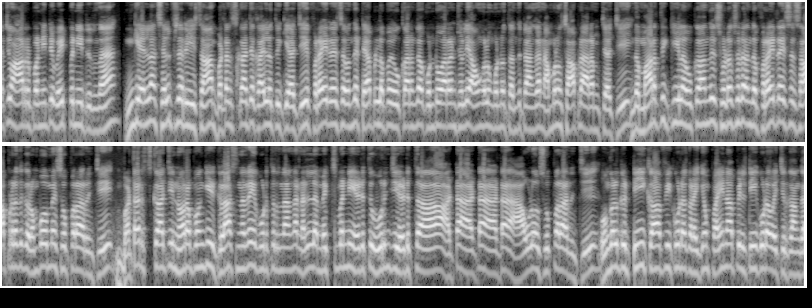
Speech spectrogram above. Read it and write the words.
ஸ்காட்சும் ஆர்டர் பண்ணிட்டு வெயிட் பண்ணிட்டு இருந்தேன். இங்க எல்லாம் செல்ஃப் சர்வீஸ் தான் பட்டர் ஸ்காட்சை கையில தூக்கியாச்சு. ஃப்ரைட் ரைஸை வந்து டேபிள்ல போய் உட்காருங்க கொண்டு வரேன்னு சொல்லி அவங்களும் கொண்டு தந்துட்டாங்க. நம்மளும் சாப்பிட ஆரம்பிச்சாச்சு. இந்த மரத்துக்கு கீழே உட்காந்து சுட சுட அந்த ஃப்ரைட் ரைஸை சாப்பிட்றதுக்கு ரொம்பவுமே சூப்பரா இருந்துச்சு. பட்டர் ஸ்காட்சி நுர பொங்கி கிளாஸ் நிறைய கொடுத்துருந்தாங்க. நல்லா மிக்ஸ் பண்ணி எடுத்து உறிஞ்சி எடுத்தா அட்டா அட்டா அட்டா அவ்வளோ சூப்பரா இருந்துச்சு. உங்களுக்கு டீ காஃபி கூட கிடைக்கும். பைனாப்பிள் டீ கூட வச்சிருக்காங்க.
